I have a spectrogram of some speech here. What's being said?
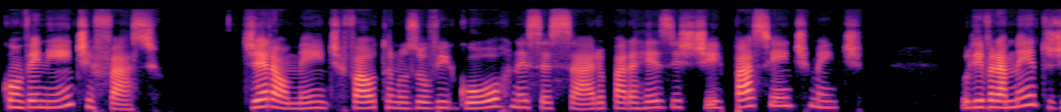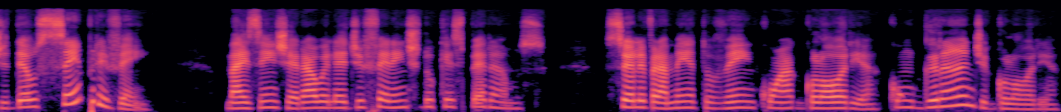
conveniente e fácil. Geralmente, falta-nos o vigor necessário para resistir pacientemente. O livramento de Deus sempre vem, mas em geral ele é diferente do que esperamos. Seu livramento vem com a glória, com grande glória.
